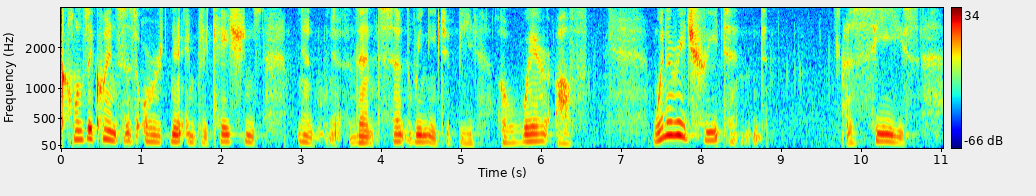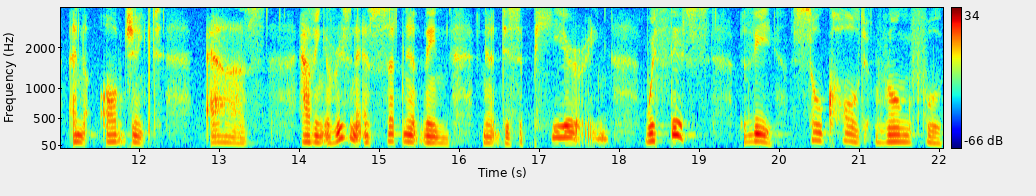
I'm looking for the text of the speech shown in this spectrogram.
consequences or implications that we need to be aware of. When a retreatant sees an object as having arisen as sudden then disappearing, with this, the so called wrongful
